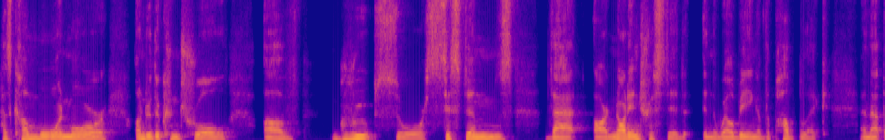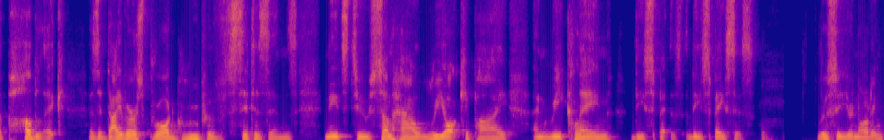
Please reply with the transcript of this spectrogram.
has come more and more under the control of groups or systems that are not interested in the well-being of the public and that the public as a diverse broad group of citizens needs to somehow reoccupy and reclaim these these spaces. Lucy you're nodding?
